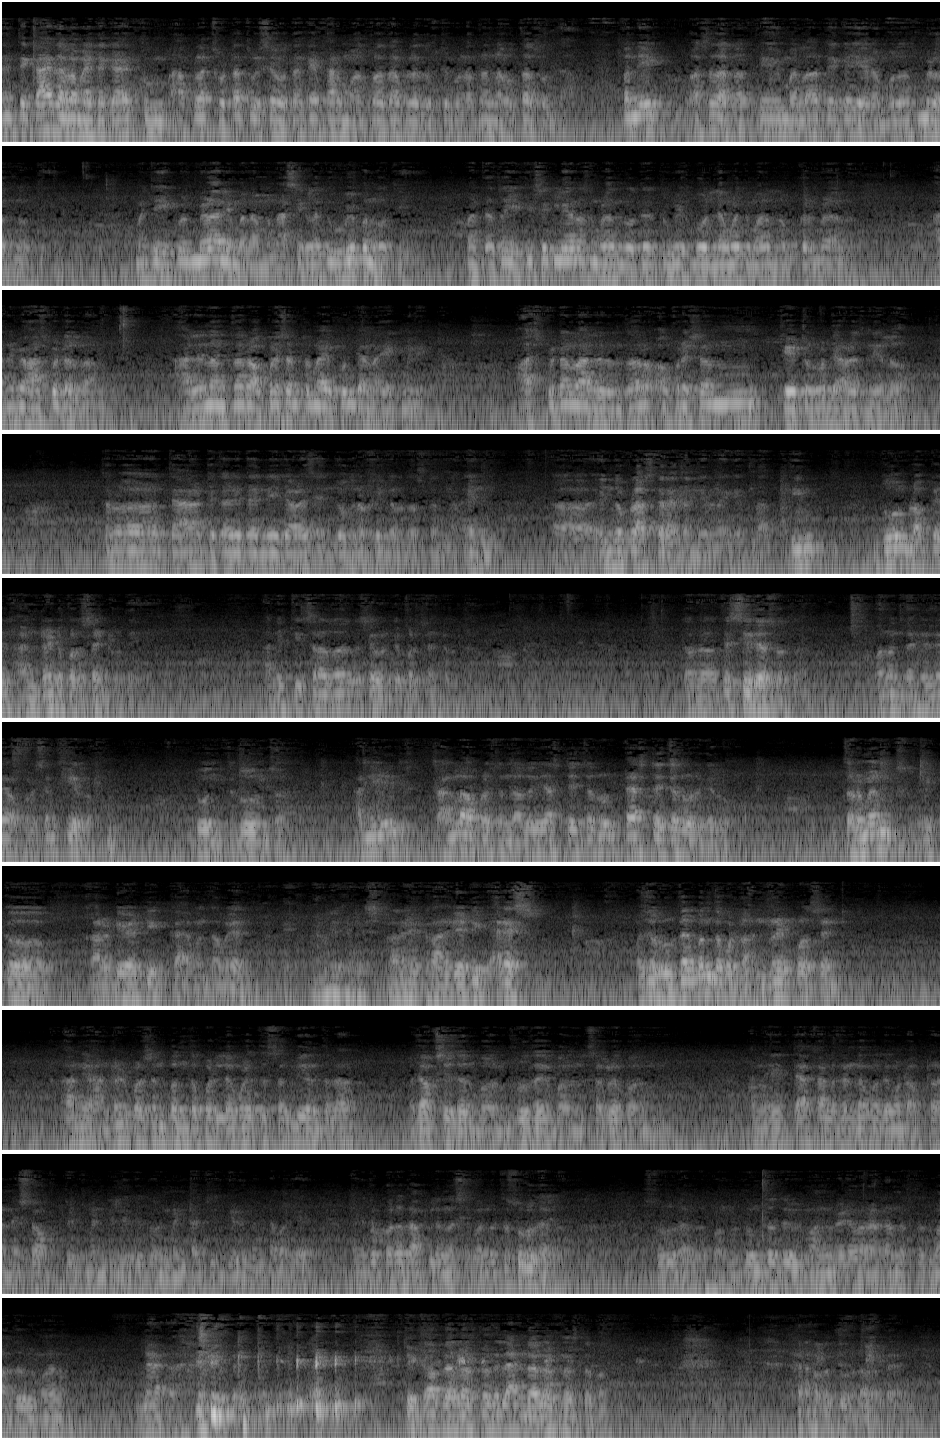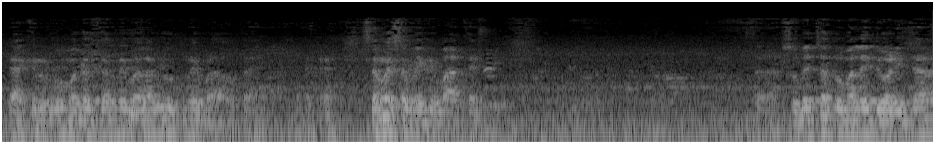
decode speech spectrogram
आणि ते काय झालं माहिती आहे काय? तुम आपला छोटाच विषय होता काही फार महत्त्वाचा आपल्या दृष्टिकोनातला नव्हता सुद्धा. पण एक असं झालं की मला ते काही एअर अँब्युलन्स मिळत नव्हती. म्हणजे एक वेळ मिळाली मला मग नाशिकला ती उभी पण होती. पण त्याचं एटीसी क्लिअरच मिळत नव्हतं तुम्ही बोलल्यामुळे तुम्हाला लवकर मिळालं. आणि मी हॉस्पिटलला आल्यानंतर ऑपरेशन तुम्ही ऐकून घ्या ना एक मिनिट हॉस्पिटलला आल्यानंतर ऑपरेशन थिएटरवर ज्यावेळेस नेलं तर त्या ठिकाणी त्यांनी ज्यावेळेस एन्जिओग्राफी करत असताना एन एन्जिओप्लास करायचा निर्णय घेतला. तीन दोन ब्लॉकेज हंड्रेड पर्सेंट होते. आणि तिसरा जो सेवन्टी पर्सेंट होता. तर ते सिरियस होतं. म्हणून त्यांनी ते ऑपरेशन केलं. दोन दोनचं. आणि चांगलं ऑपरेशन झालं. या स्टेचरवरून त्या स्टेचरवर गेलो. दरम्यान एक कार्डियाटिक काय म्हणता आणि कार्डिएटिक अरेस्ट म्हणजे हृदय बंद पडलं हंड्रेड पर्सेंट आणि हंड्रेड पर्सेंट बंद पडल्यामुळे तर सगळी यंत्रणा म्हणजे ऑक्सिजन बंद हृदय बंद सगळं बंद. आणि त्या कालखंडामध्ये मग डॉक्टरांनी शॉक ट्रीटमेंट दिली ती दोन मिनिटाची दीड मिनिटामध्ये. आणि ते परत आपलं नशिबानं तर सुरू झालं. सुरू झालं. पण तुमचं ते विमान वेळेवर आलं नसतं तर माझं विमान लँड टेकऑफ झालं असतं तर लँड झालंच नसतं मग थोड़ा होता है। आखिर वो मदद करने वाला भी उतना ही बड़ा होता है। समय समय की बात है। शुभेच्छा तुम्हाला दिवाळीच्या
